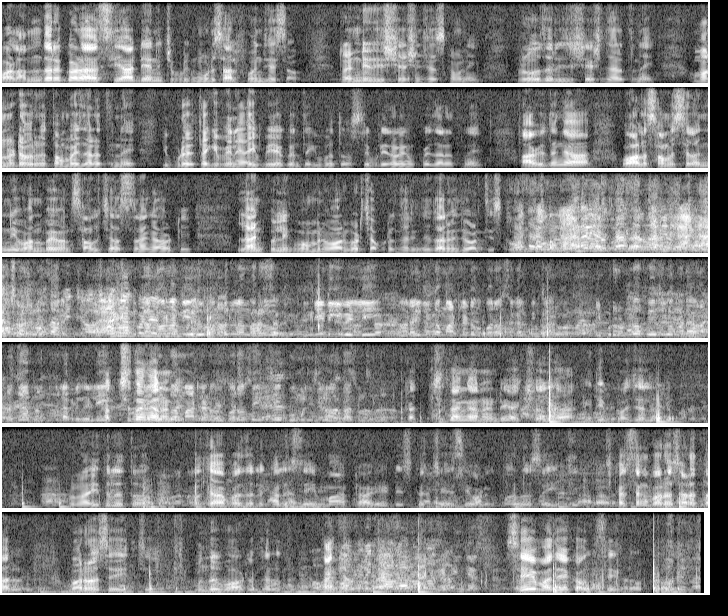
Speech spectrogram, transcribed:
వాళ్ళందరికి కూడా సిఆర్డీఏ నుంచి ఇప్పుడు మూడు సార్లు ఫోన్ చేసాం రండి రిజిస్ట్రేషన్ చేసుకోమని. రోజు రిజిస్ట్రేషన్ జరుగుతున్నాయి. మొన్నటి వరకు తొంభై జరుగుతున్నాయి. ఇప్పుడు అవి తగ్గిపోయినాయి. కొన్ని తగ్గిపోతూ వస్తే ఇప్పుడు ఇరవై ముప్పై జరుగుతున్నాయి. ఆ విధంగా వాళ్ళ సమస్యలన్నీ వన్ బై వన్ సాల్వ్ చేస్తున్నాం కాబట్టి ల్యాండ్ పుల్లింగ్ మమ్మల్ని వారు కూడా చెప్పడం జరిగింది దాని మీద వాడు తీసుకున్నారు ఖచ్చితంగానండి. ఖచ్చితంగానండి యాక్చువల్గా ఇది ప్రజలు రైతులతో ప్రజాప్రతినిధులు కలిసి మాట్లాడి డిస్కస్ చేసి వాళ్ళకి భరోసా ఇచ్చి ఖచ్చితంగా భరోసా అడుగుతారు. భరోసా ఇచ్చి ముందుకు పోవడం జరుగుతుంది. థ్యాంక్ యూ సేమ్ అదే కౌలు సేమ్ కౌలు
